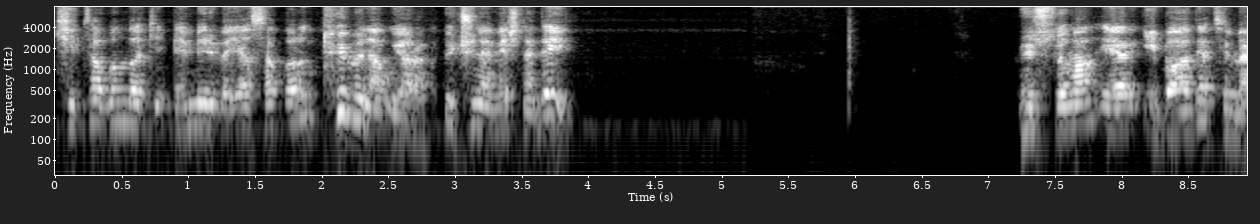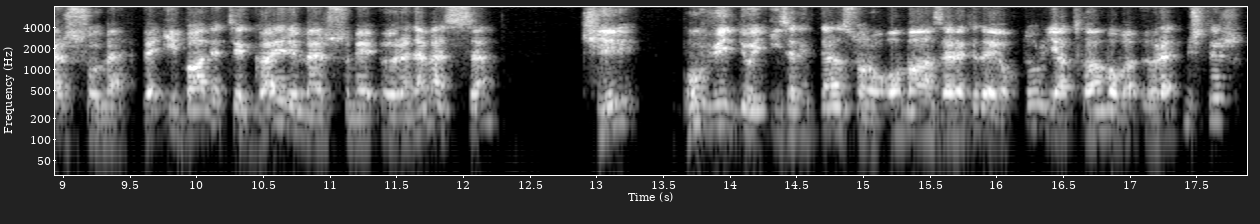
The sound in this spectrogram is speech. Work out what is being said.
Kitabındaki emir ve yasakların tümüne uyarak, üçüne beşine değil. Müslüman eğer ibadeti mersume ve ibadeti gayri mersume öğrenemezse ki bu videoyu izledikten sonra o mazereti de yoktur. Yatağan Baba öğretmiştir.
